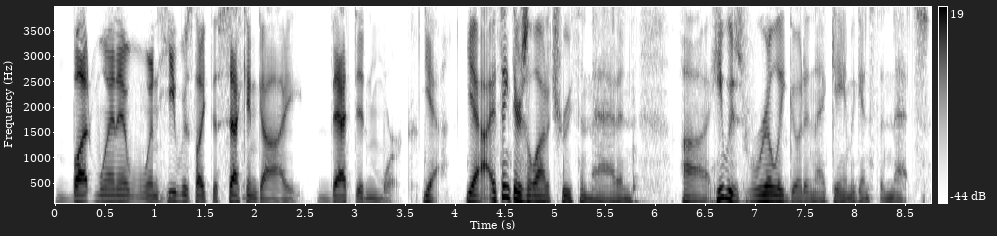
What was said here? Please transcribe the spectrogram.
But when it when he was like the second guy, that didn't work. Yeah, yeah. I think there's a lot of truth in that, and uh, he was really good in that game against the Nets,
